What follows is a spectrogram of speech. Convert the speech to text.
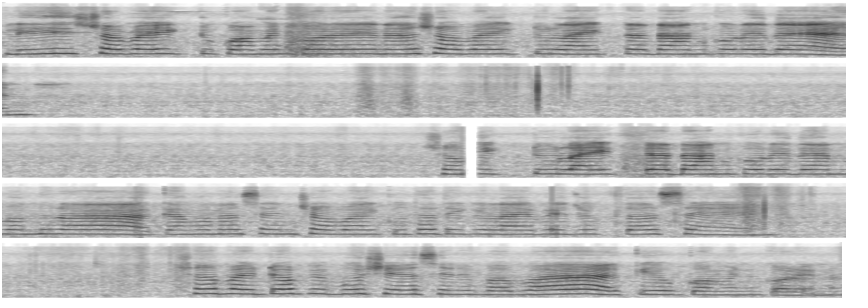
প্লিজ সবাই একটু কমেন্ট করেন আর সবাই একটু লাইকটা ডান করে দেন। সবাই একটু লাইকটা ডান করে দেন বন্ধুরা। কেমন আছেন সবাই? কোথা থেকে লাইভে যুক্ত আছেন? সবাই টপে বসে আছে রে বাবা, কেউ কমেন্ট করে না।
